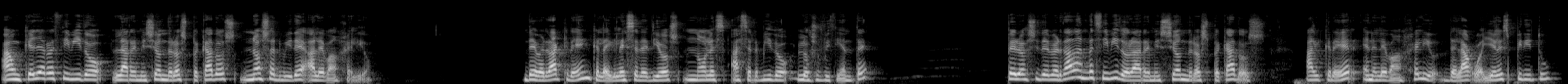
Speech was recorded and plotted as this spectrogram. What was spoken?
aunque haya recibido la remisión de los pecados, no serviré al Evangelio. ¿De verdad creen que la Iglesia de Dios no les ha servido lo suficiente? Pero si de verdad han recibido la remisión de los pecados al creer en el Evangelio del agua y el Espíritu,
